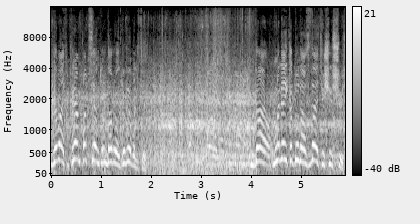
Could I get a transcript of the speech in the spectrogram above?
Давайте, прям по центру дороги вывалите. Да, маленько туда сдайте чуть-чуть.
